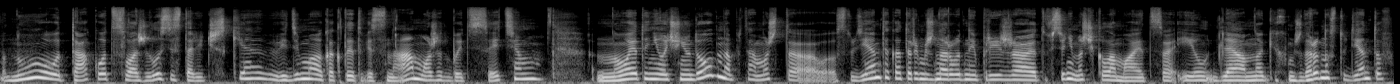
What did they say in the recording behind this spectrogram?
Ну, так вот сложилось исторически. Видимо, как-то это весна, может быть, с этим. Но это не очень удобно, потому что студенты, которые международные приезжают, все немножечко ломается. И для многих международных студентов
